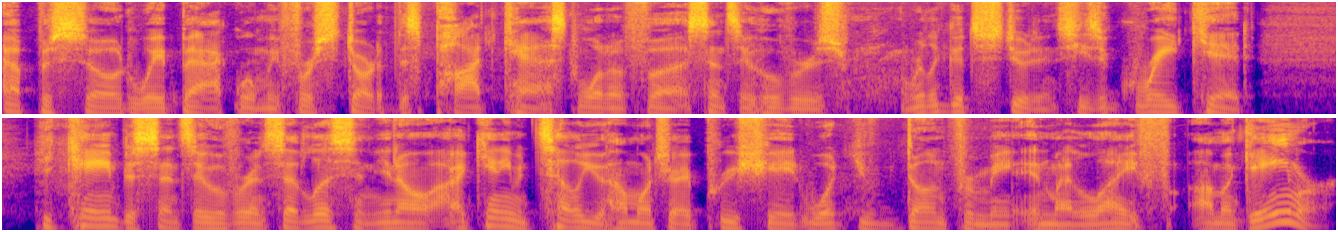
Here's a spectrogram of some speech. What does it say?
episode way back when we first started this podcast. One of uh, Sensei Hoover's really good students. He's a great kid he came to Sensei Hoover and said, Listen, you know, I can't even tell you how much I appreciate what you've done for me in my life. I'm a gamer.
